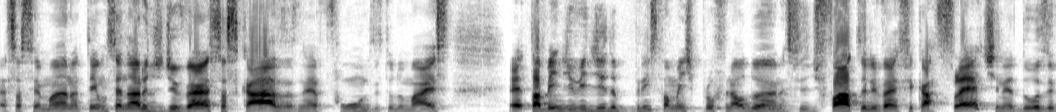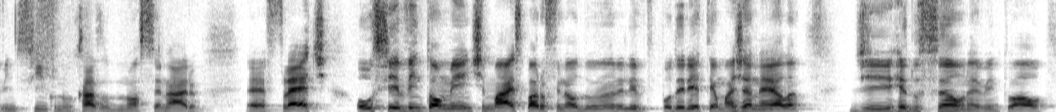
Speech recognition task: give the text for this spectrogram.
essa semana, tem um cenário de diversas casas, né, fundos e tudo mais, está é, tá bem dividido principalmente para o final do ano. Se de fato ele vai ficar flat, né, 12,25 no caso do nosso cenário é, flat, ou se eventualmente mais para o final do ano ele poderia ter uma janela de redução, né, eventual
